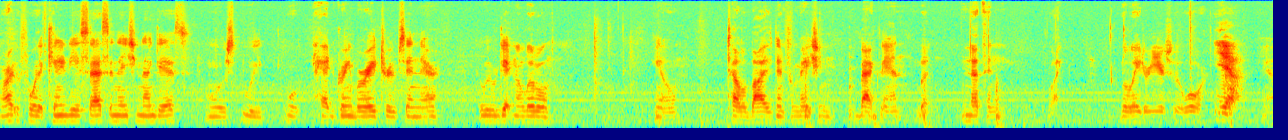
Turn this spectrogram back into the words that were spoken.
right before the Kennedy assassination, I guess. We, was, we we had Green Beret troops in there. So we were getting a little, you know, televised information back then, but nothing like the later years of the war. Yeah. Know.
